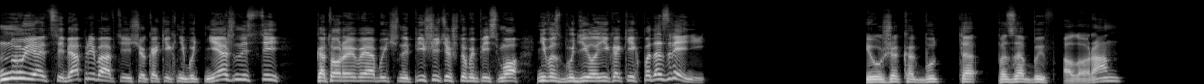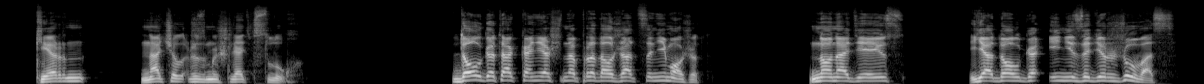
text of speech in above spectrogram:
Ну и от себя прибавьте еще каких-нибудь нежностей, которые вы обычно пишете, чтобы письмо не возбудило никаких подозрений. И уже как будто позабыв о Лоран, Керн начал размышлять вслух. Долго так, конечно, продолжаться не может. Но, надеюсь, я долго и не задержу вас.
